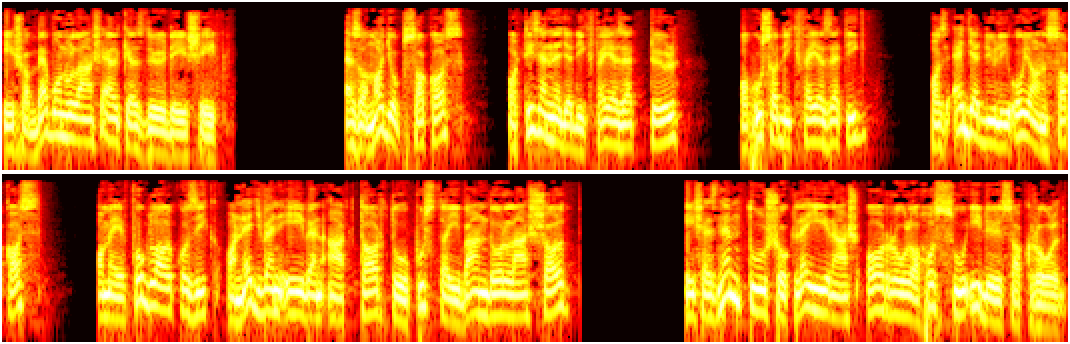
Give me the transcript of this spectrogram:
és a bevonulás elkezdődését. Ez a nagyobb szakasz a 14. fejezettől a 20. fejezetig az egyedüli olyan szakasz, amely foglalkozik a 40 éven át tartó pusztai vándorlással, és ez nem túl sok leírás arról a hosszú időszakról.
